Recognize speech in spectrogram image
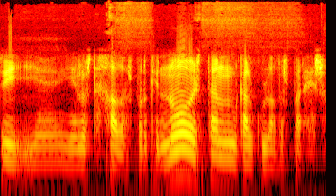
y, y en los tejados, porque no están calculados para eso.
